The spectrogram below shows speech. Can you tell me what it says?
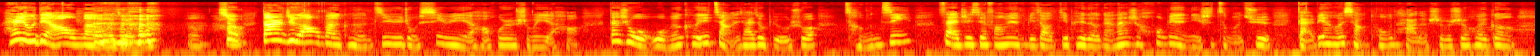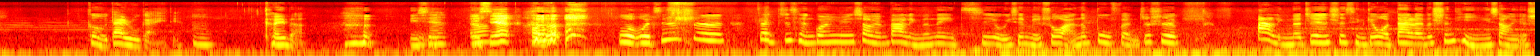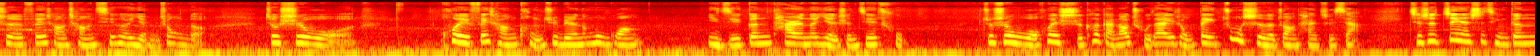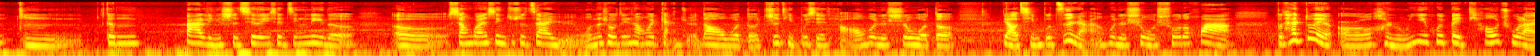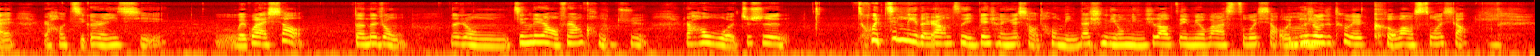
还是有点傲慢，我觉得。嗯，就当然这个傲慢可能基于一种幸运也好，或者什么也好，但是我我们可以讲一下，就比如说曾经在这些方面比较低配得感，但是后面你是怎么去改变和想通它的，是不是会更更有代入感一点？嗯，可以的。你先，嗯你先。好的，我我其实是在之前关于校园霸凌的那一期有一些没说完的部分，就是霸凌的这件事情给我带来的身体影响也是非常长期和严重的，就是我会非常恐惧别人的目光，以及跟他人的眼神接触，就是我会时刻感到处在一种被注视的状态之下。其实这件事情跟嗯跟霸凌时期的一些经历的呃相关性，就是在于我那时候经常会感觉到我的肢体不协调，或者是我的表情不自然，或者是我说的话不太对，而很容易会被挑出来，然后几个人一起围过来笑的那种那种经历让我非常恐惧，然后我就是。会尽力的让自己变成一个小透明，但是你又明知道自己没有办法缩小，我那时候就特别渴望缩小。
